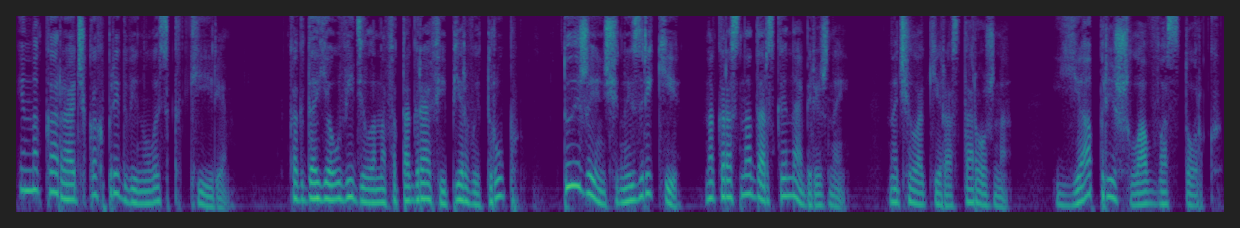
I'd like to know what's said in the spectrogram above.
и на карачках придвинулась к Кире. Когда я увидела на фотографии первый труп, той женщины из реки на Краснодарской набережной, начала Кира осторожно, я пришла в восторг.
